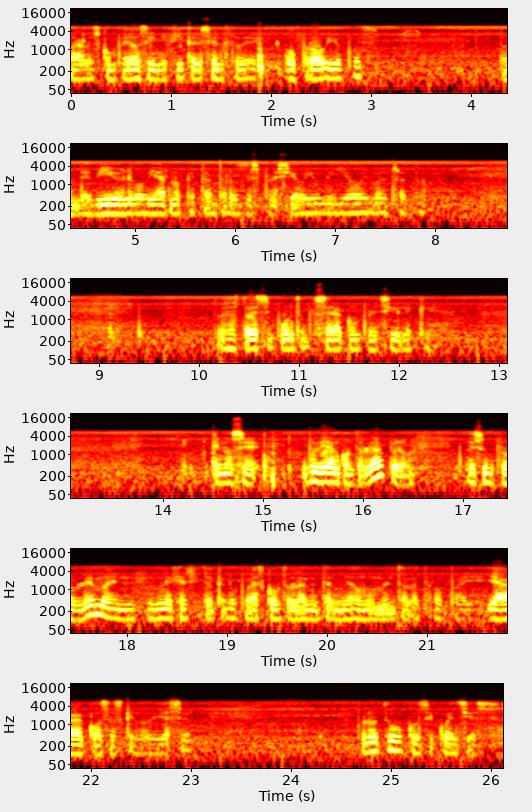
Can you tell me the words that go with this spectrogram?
para los compañeros significa el centro de oprobio, pues donde vive el gobierno que tanto los despreció y humilló y maltrató. Entonces hasta ese punto pues era comprensible que, que no se pudieran controlar, pero es un problema en un ejército que no puedas controlar en determinado momento a la tropa y, haga cosas que no debía hacer. Pero no tuvo consecuencias.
